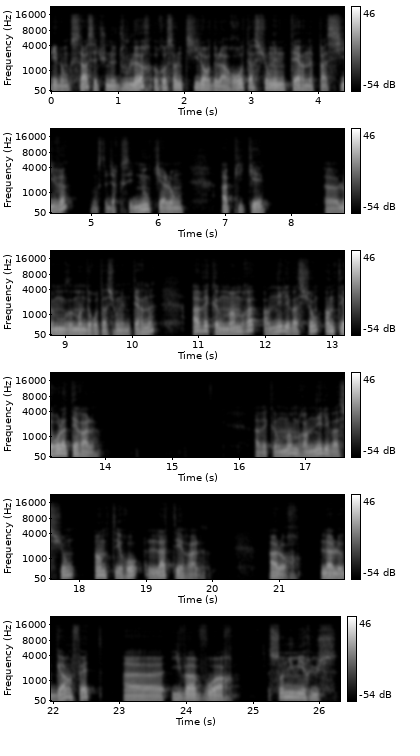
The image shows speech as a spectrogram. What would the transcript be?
Et donc ça, c'est une douleur ressentie lors de la rotation interne passive. C'est-à-dire que c'est nous qui allons appliquer, heu, le mouvement de rotation interne avec un membre en élévation antérolatérale. Avec un membre en élévation antérolatérale. Alors, là, le gars, en fait, heu, il va avoir son humérus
